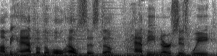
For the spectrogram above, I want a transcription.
On behalf of the whole health system, happy Nurses Week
